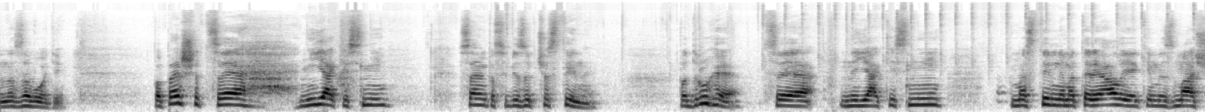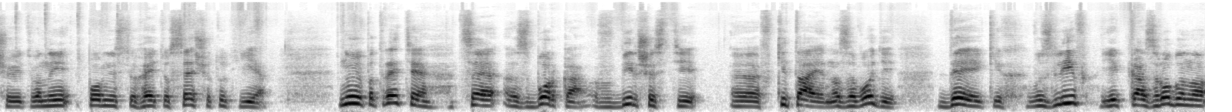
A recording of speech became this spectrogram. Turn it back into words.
на заводі. По-перше, це неякісні самі по собі запчастини. По-друге, це неякісні мастильні матеріали, якими змащують вони повністю геть усе, що тут є. Ну і по-третє, це зборка в більшості е, в Китаї на заводі деяких вузлів, яка зроблена,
